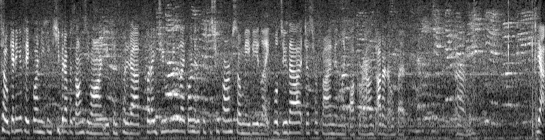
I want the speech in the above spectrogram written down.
So getting a fake one you can keep it up as long as you want. You can put it up. But I do really like going to the Christmas tree farm so maybe like we'll do that just for fun and like walk around. I don't know but um yeah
